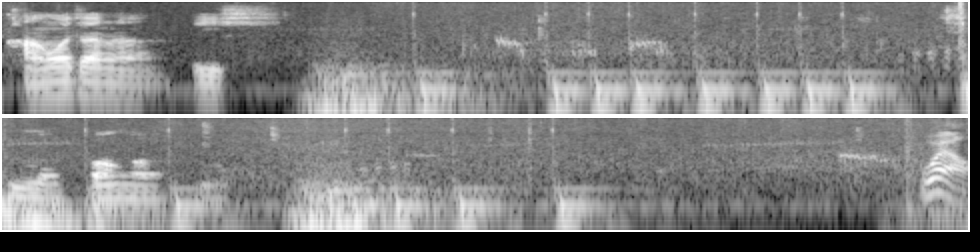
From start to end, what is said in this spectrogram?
강화잖아 이씨 신목방하고 Well,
